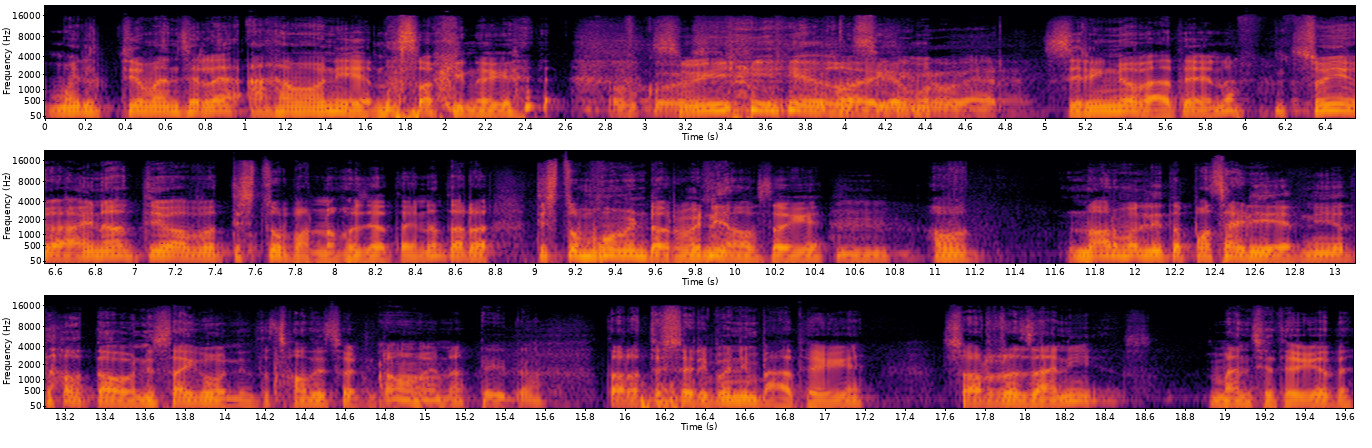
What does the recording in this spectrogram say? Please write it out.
मैले त्यो मान्छेलाई आँखामा पनि हेर्न सकिनँ क्या। गयो क्या सिरिङ्ग भएको थियो होइन। सुई होइन त्यो अब त्यस्तो भन्न खोजेको त होइन तर त्यस्तो मोमेन्टहरू पनि आउँछ क्या। अब नर्मली त पछाडि हेर्ने यताउता हुने साइको हुने त छँदैछ नि ठाउँ होइन। तर त्यसरी पनि भएको थियो कि। सर र जानी मान्छे थियो क्या त्यो।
